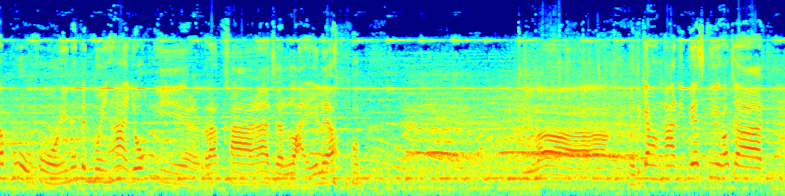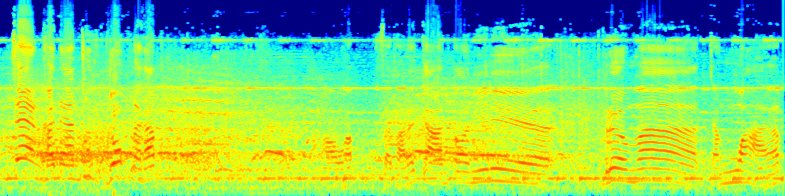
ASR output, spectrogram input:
ครับโอ้โหนี่ถ้าเป็นมวย5ยกนี่ราคาน่าจะไหลแล้วหรือว่ากติกาของงานที่เบสนี่เขาจะแจ้งคะแนนทุกยกแหละครับ เอาครับสถานการณ์ตอนนี้นี่เริ่มว่าจังหวะครับ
